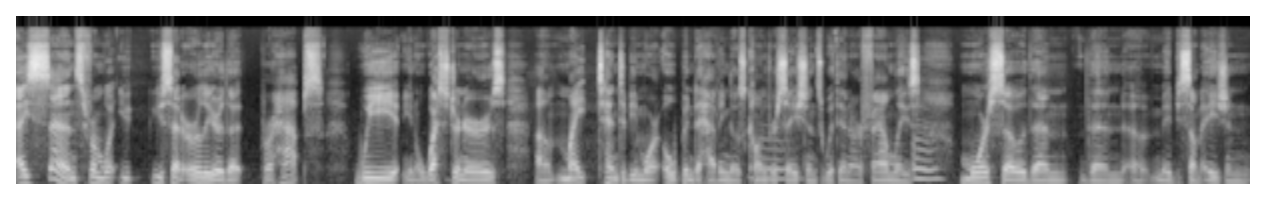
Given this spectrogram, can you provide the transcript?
I sense from what you, you said earlier that perhaps we, you know, Westerners um, might tend to be more open to having those conversations within our families more so than than uh, maybe some Asian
